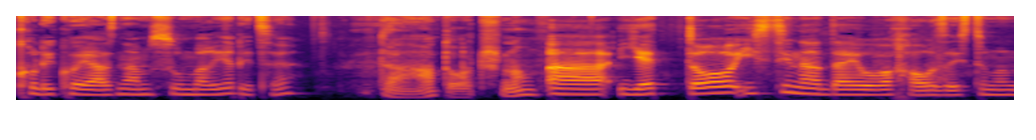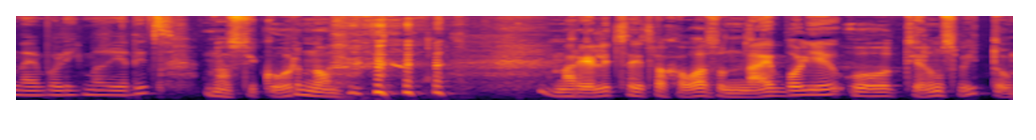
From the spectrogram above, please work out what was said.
koliko ja znam, su Marijelice. Da, točno. A je to istina da je u Wachau zaistinu najboljih Marijelic? No, sigurno. Marjelice iz Vahova su najbolji u cijelom svijetu.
